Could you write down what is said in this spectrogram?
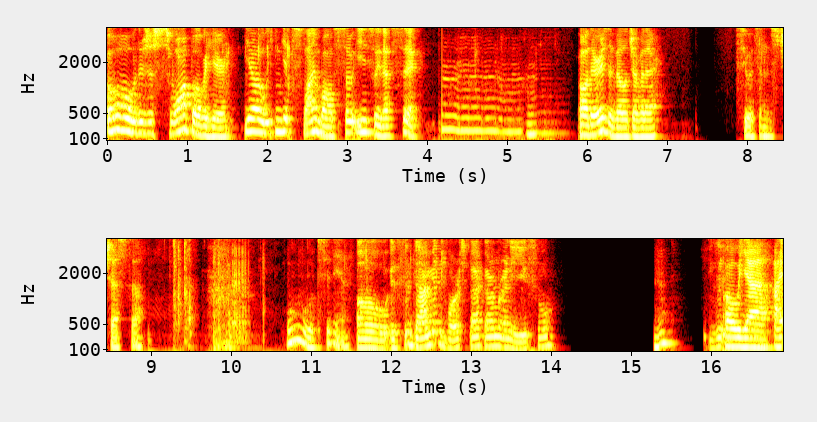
Oh, there's a swamp over here. Yo, we can get slime balls so easily. That's sick. Oh, there is a village over there. Let's see what's in this chest, though. Ooh, obsidian. Oh, is the diamond horseback armor any useful? Hmm? Oh yeah, I.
